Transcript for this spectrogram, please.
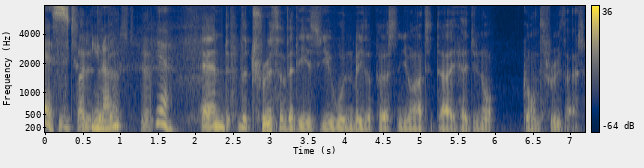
best. They did you their know? best. Yeah. Yeah. And the truth of it is, you wouldn't be the person you are today had you not gone through that.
